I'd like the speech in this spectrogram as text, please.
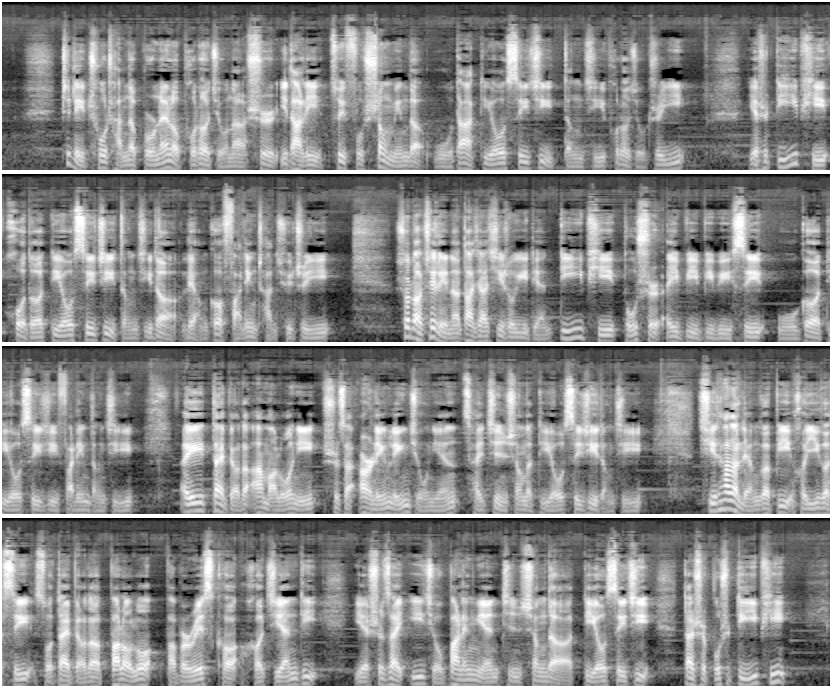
这里出产的 Brunello 葡萄酒呢是意大利最负盛名的五大 DOCG 等级葡萄酒之一，也是第一批获得 DOCG 等级的两个法定产区之一。说到这里呢，大家记住一点：第一批不是 A、B、B、B、C 五个 DOCG 法定等级，A 代表的阿玛罗尼是在2009年才晋升的 DOCG 等级，其他的两个 B 和一个 C 所代表的巴洛洛、巴巴瑞斯科和吉安蒂也是在1980年晋升的 DOCG，但是不是第一批。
